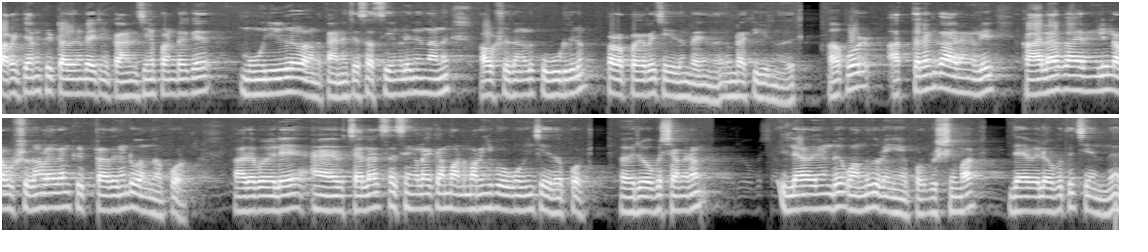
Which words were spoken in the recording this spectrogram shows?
പറിക്കാൻ കിട്ടാതെ കൊണ്ടായിരിക്കും. കാരണം വെച്ച് പണ്ടൊക്കെ മൂലികകളാണ്. കനച്ച സസ്യങ്ങളിൽ നിന്നാണ് ഔഷധങ്ങൾ കൂടുതലും പ്രപ്പയർ ചെയ്തിട്ടുണ്ടായിരുന്നത് ഉണ്ടാക്കിയിരുന്നത്. അപ്പോൾ അത്തരം കാലങ്ങളിൽ കാലാകാലങ്ങളിൽ ഔഷധങ്ങളെല്ലാം കിട്ടാതെ കൊണ്ട് വന്നപ്പോൾ അതേപോലെ ചില സസ്യങ്ങളൊക്കെ മൺമറിഞ്ഞു പോവുകയും ചെയ്തപ്പോൾ രോഗശമനം ഇല്ലാതെ കൊണ്ട് വന്നു തുടങ്ങിയപ്പോൾ ഋഷിമാർ ദേവലോകത്ത് ചെന്ന്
